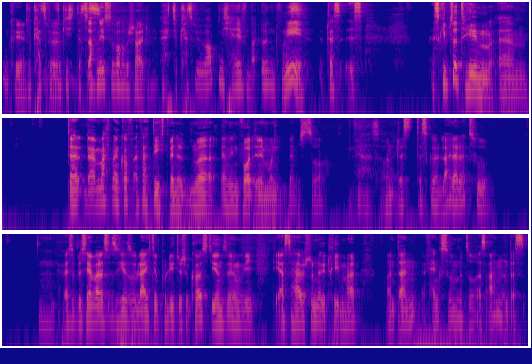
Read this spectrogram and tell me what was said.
Okay. Du kannst mir wirklich- das sag ist- nächste Woche Bescheid. Äh, Du kannst mir überhaupt nicht helfen bei irgendwas. Nee, das ist. Es gibt so Themen, ähm, da, da macht mein Kopf einfach dicht, wenn du nur irgendwie ein Wort in den Mund nimmst. So. Ja, sorry. Und das, das gehört leider dazu. Hm. Weißt du, bisher war das hier so leichte politische Kost, die uns irgendwie die erste halbe Stunde getrieben hat. Und dann fängst du mit sowas an und das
